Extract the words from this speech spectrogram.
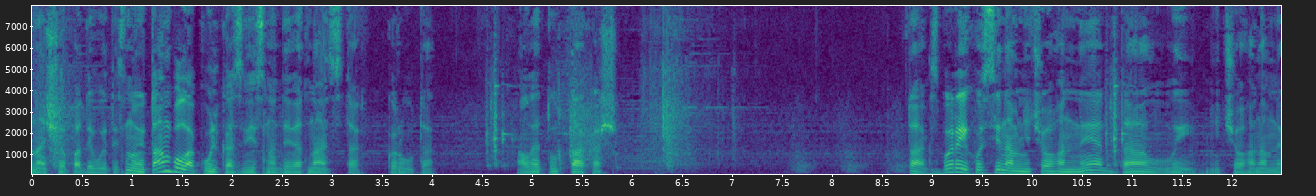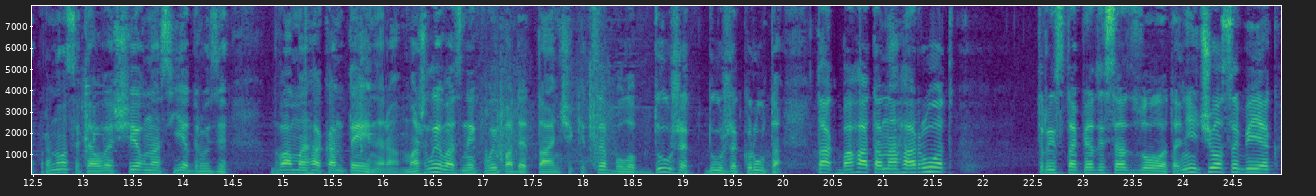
на що подивитись. Ну і там була кулька, звісно, 19 круто. Але тут також. Так, збери їх усі нам нічого не дали. Нічого нам не приносить. Але ще в нас є, друзі, два мегаконтейнера. Можливо, з них випаде танчики. Це було б дуже-дуже круто. Так, багато нагород. 350 золота. Нічого собі, як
